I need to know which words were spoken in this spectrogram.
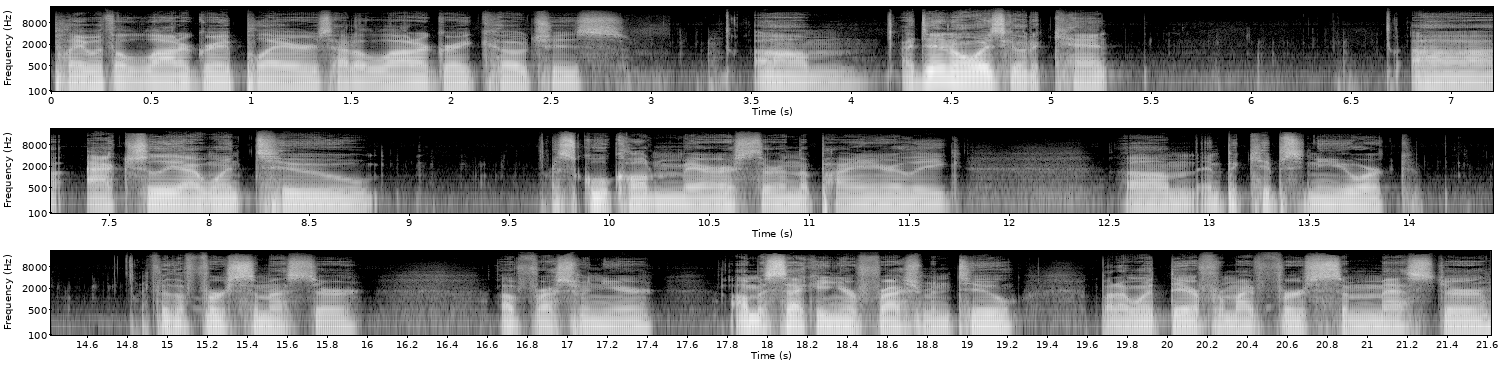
played with a lot of great players, had a lot of great coaches. Um, I didn't always go to Kent. Uh, actually, I went to a school called Marist. They're in the Pioneer League um, in Poughkeepsie, New York, for the first semester of freshman year. I'm a second year freshman too, but I went there for my first semester,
